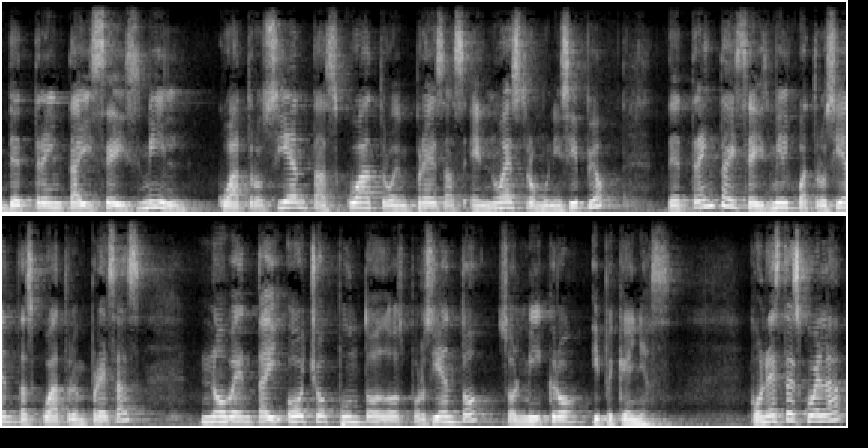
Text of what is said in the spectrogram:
de 36.404 empresas en nuestro municipio, de 36.404 empresas, 98.2% son micro y pequeñas. Con esta escuela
